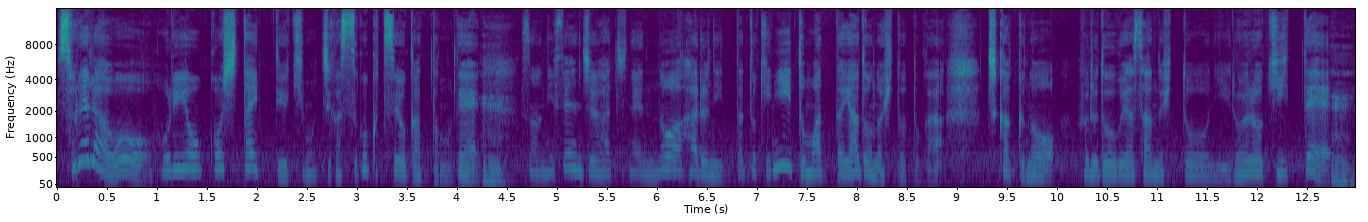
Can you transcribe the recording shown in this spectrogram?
それらを掘り起こしたいっていう気持ちがすごく強かったので、うん。その2018年の春に行った時に泊まった宿の人とか近くの古道具屋さんの人にいろいろ聞いて、うん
